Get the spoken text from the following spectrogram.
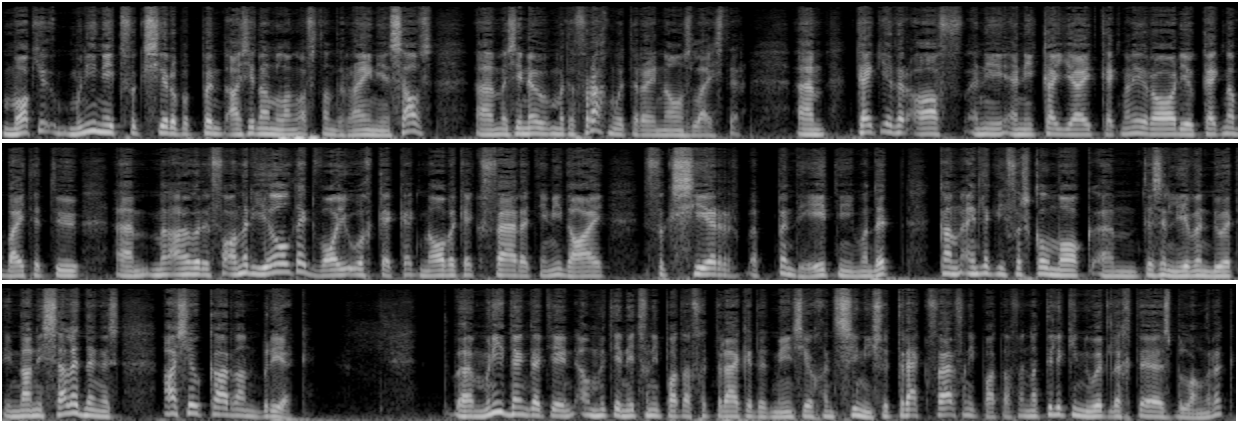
maak jy moenie net fikseer op 'n punt as jy dan lang afstand ry nie. Selfs um, as jy nou met 'n vragmotor ry na ons luister. Ehm um, kyk eerder af in die in die kajuit, kyk na die radio, kyk na buite toe. Ehm um, met ander woorde verander heeltyd waar jy oog kyk, kyk naby, kyk ver dat jy nie daai fikseer 'n punt het nie, want dit kan eintlik die verskil maak um, tussen lewe en dood. En dan dieselfde ding is as jou kar dan breek uh, moenie dink dat jy omdat jy net van die pad af getrek het dat mense jou gaan sien nie. So trek ver van die pad af en natuurlik die noodligte is belangrik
